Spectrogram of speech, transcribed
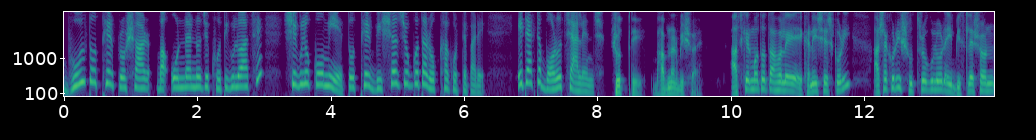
ভুল তথ্যের প্রসার বা অন্যান্য যে ক্ষতিগুলো আছে সেগুলো কমিয়ে তথ্যের বিশ্বাসযোগ্যতা রক্ষা করতে পারে। এটা একটা বড় চ্যালেঞ্জ সত্যি ভাবনার বিষয়। আজকের মতো তাহলে এখানেই শেষ করি। আশা করি সূত্রগুলোর এই বিশ্লেষণ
